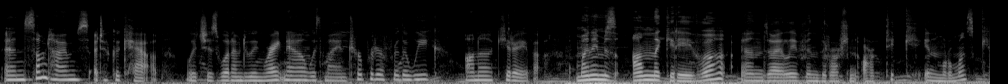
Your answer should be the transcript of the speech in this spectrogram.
and sometimes I took a cab, which is what I'm doing right now with my interpreter for the week, Anna Kireva. My name is Anna Kireva, and I live in the Russian Arctic in Murmansk.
